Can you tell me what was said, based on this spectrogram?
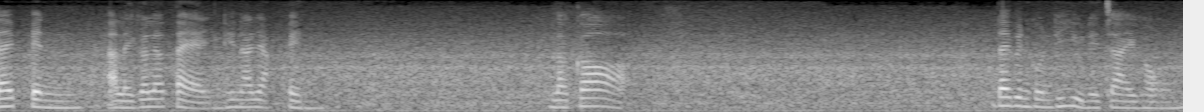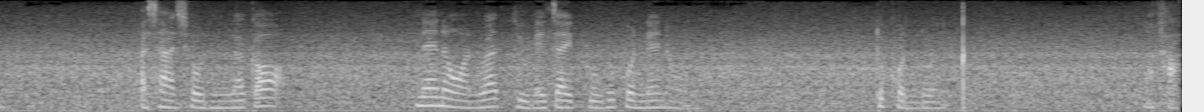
ได้เป็นอะไรก็แล้วแต่อย่างที่นัดอยากเป็น แล้วก็ ได้เป็นคนที่อยู่ในใจของประชาชนแล้วก็แน่นอนว่าอยู่ในใจครูทุกคนแน่นอน ทุกคนด้วยนะคะ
